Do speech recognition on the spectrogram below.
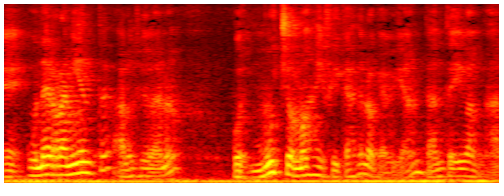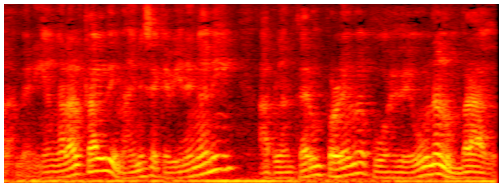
eh, una herramienta a los ciudadanos pues mucho más eficaz de lo que había antes. Antes iban a venían al alcalde, imagínense que vienen a mí a plantear un problema pues de un alumbrado.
